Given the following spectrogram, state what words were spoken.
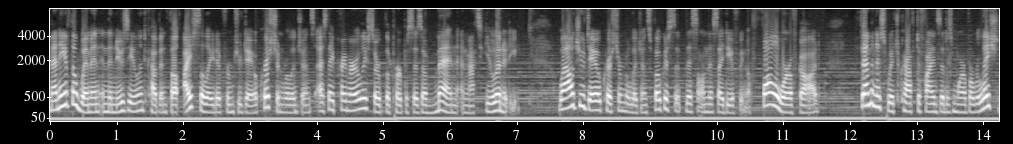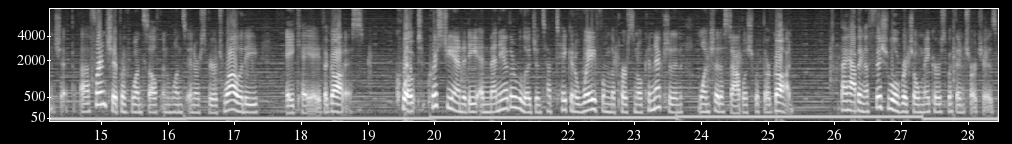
Many of the women in the New Zealand coven felt isolated from Judeo Christian religions as they primarily served the purposes of men and masculinity. While Judeo Christian religions focus this on this idea of being a follower of God, feminist witchcraft defines it as more of a relationship, a friendship with oneself and one's inner spirituality, aka the goddess. Quote, Christianity and many other religions have taken away from the personal connection one should establish with their God. By having official ritual makers within churches,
